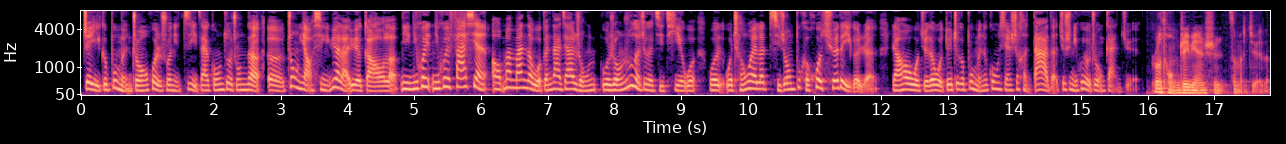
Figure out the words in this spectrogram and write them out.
这一个部门中，或者说你自己在工作中的呃重要性越来越高了，你你会你会发现，哦，慢慢的我跟大家融我融入了这个集体，我我我成为了其中不可或缺的一个人。然后我觉得我对这个部门的贡献是很大的，就是你会有这种感觉。若彤这边是怎么觉得？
